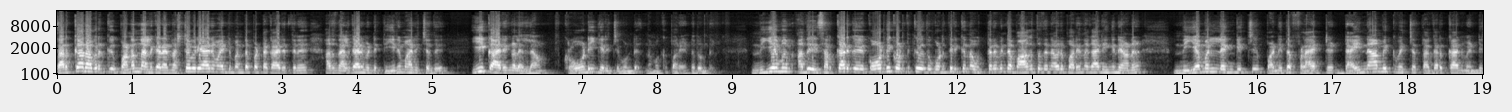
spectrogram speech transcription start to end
സർക്കാർ അവർക്ക് പണം നൽകാൻ നഷ്ടപരിഹാരമായിട്ട് ബന്ധപ്പെട്ട കാര്യത്തിന് അത് നൽകാൻ വേണ്ടി തീരുമാനിച്ചത് ഈ കാര്യങ്ങളെല്ലാം ക്രോഡീകരിച്ചുകൊണ്ട് നമുക്ക് പറയേണ്ടതുണ്ട്. നിയമം അത് സർക്കാർ കോടതി കൊടുത്ത് കൊടുത്തിരിക്കുന്ന ഉത്തരവിന്റെ ഭാഗത്ത് തന്നെ അവർ പറയുന്ന കാര്യം ഇങ്ങനെയാണ്. നിയമം ലംഘിച്ച് പണിത ഫ്ലാറ്റ് ഡൈനാമിക് വെച്ച് തകർക്കാൻ വേണ്ടി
